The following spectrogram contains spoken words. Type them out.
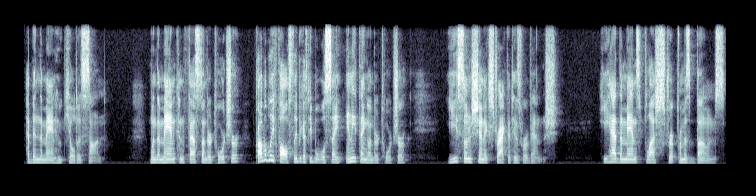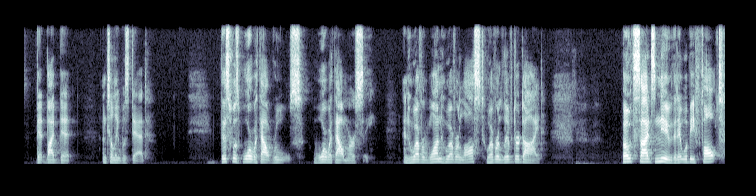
had been the man who killed his son. When the man confessed under torture, probably falsely because people will say anything under torture, Yi Sun Shin extracted his revenge. He had the man's flesh stripped from his bones, bit by bit, until he was dead. This was war without rules, war without mercy. And whoever won, whoever lost, whoever lived or died, both sides knew that it would be fought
